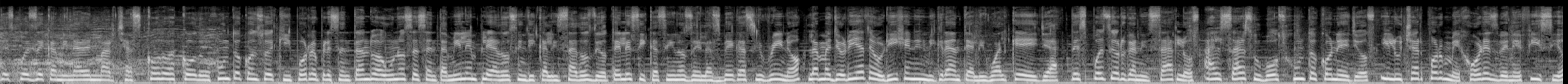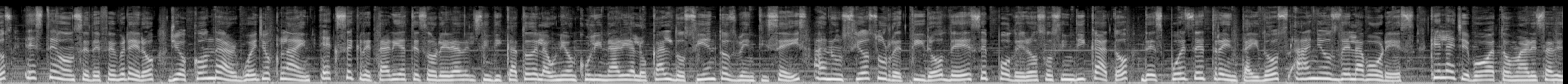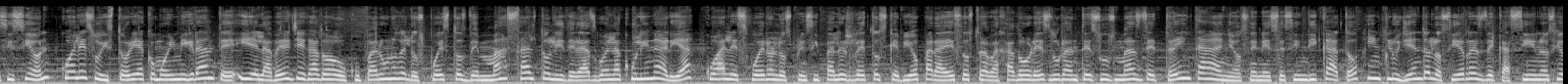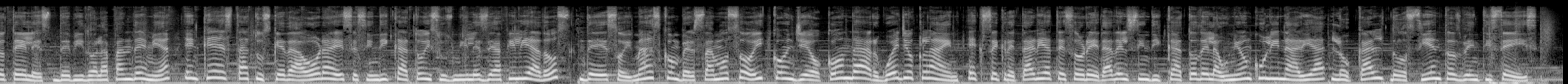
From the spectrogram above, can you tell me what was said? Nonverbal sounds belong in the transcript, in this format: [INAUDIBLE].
Después de caminar en marchas codo a codo junto con su equipo representando a unos 60.000 empleados sindicalizados de hoteles y casinos de Las Vegas y Reno, la mayoría de origen inmigrante al igual que ella, después de organizarlos, alzar su voz junto con ellos y luchar por mejores beneficios, este 11 de febrero, Gioconda Argüello Klein, ex secretaria tesorera del Sindicato de la Unión Culinaria Local 226, anunció su retiro de ese poderoso sindicato después de 32 años de labores. ¿Qué la llevó a tomar esa decisión? ¿Cuál es su historia como inmigrante y el haber llegado a ocupar uno de los puestos de más alto liderazgo en la culinaria? ¿Cuáles fueron los principales retos que vio para esos trabajadores durante sus más de 30 años en ese sindicato, incluyendo los cierres de casinos y hoteles debido a la pandemia? ¿En qué estatus queda ahora ese sindicato y sus miles de afiliados? De eso y más conversamos hoy con Geoconda Argüello Klein, exsecretaria tesorera del Sindicato de la Unión Culinaria local 226.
